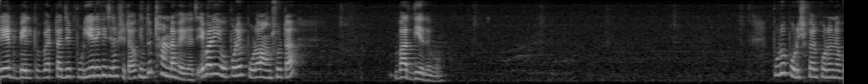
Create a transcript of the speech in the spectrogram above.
রেড বেল পেপারটা যে পুড়িয়ে রেখেছিলাম, সেটাও কিন্তু ঠান্ডা হয়ে গেছে। এবার এই ওপরের পোড়া অংশটা বাদ দিয়ে দেব। পুরো পরিষ্কার করে নেব।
